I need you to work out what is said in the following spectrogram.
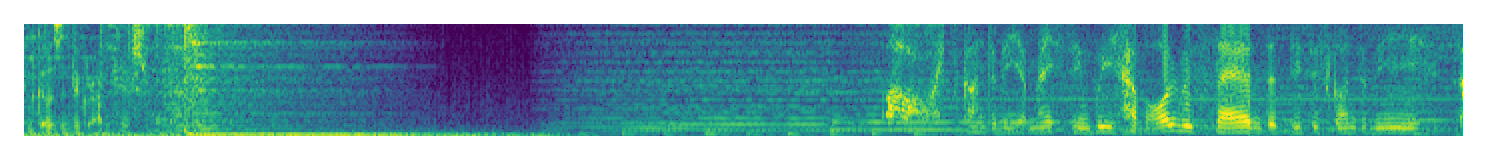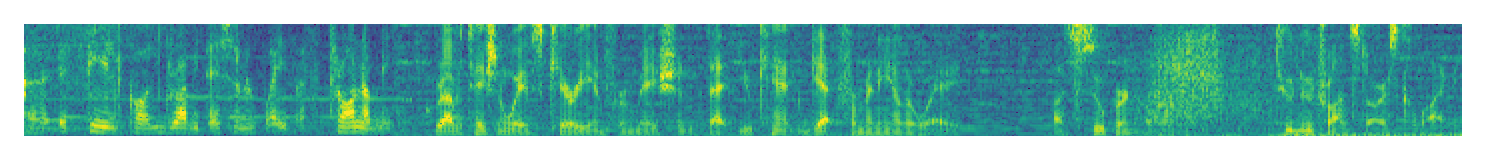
and goes into gravitational waves. Oh, it's going to be amazing. We have always said that this is going to be uh, a field called gravitational wave astronomy. Gravitational waves carry information that you can't get from any other way. A supernova, two neutron stars colliding,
